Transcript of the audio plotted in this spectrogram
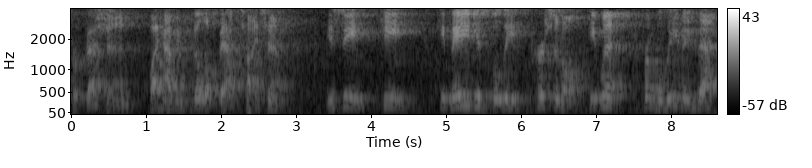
profession by having Philip baptize him. You see, he, he made his belief personal. He went from believing that,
